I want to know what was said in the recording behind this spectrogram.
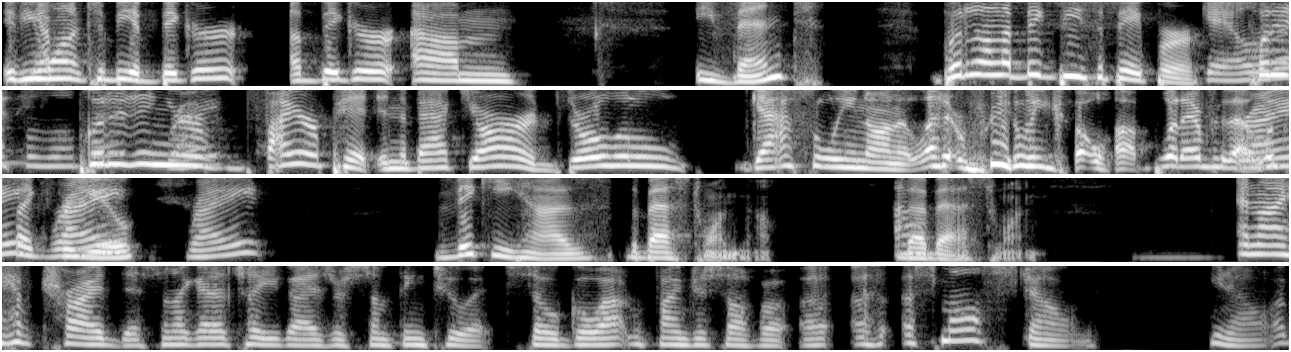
If you Yep. want it to be a bigger, a bigger um event, put it on a big piece of paper. Scale put it it, up a little put bit, it in your fire pit in the backyard. Throw a little gasoline on it. Let it really go up. Whatever that looks like for right, you. right? Vickie has the best one though. The Oh. best one. And I have tried this, and I got to tell you guys, there's something to it. So go out and find yourself a a, a, a small stone, you know, a,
